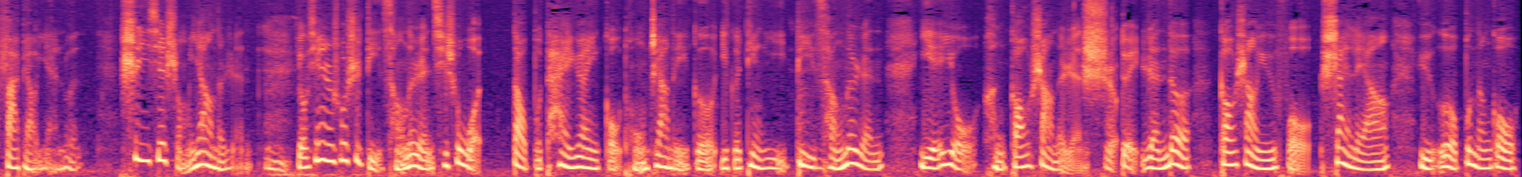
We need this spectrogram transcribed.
发表言论，是一些什么样的人？嗯，有些人说是底层的人，其实我。倒不太愿意苟同这样的一个一个定义。底层的人也有很高尚的人，是对人的高尚与否、善良与恶，不能够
